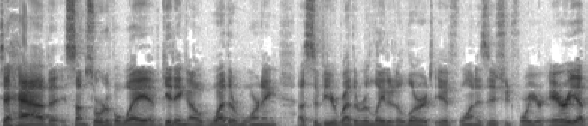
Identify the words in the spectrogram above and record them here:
to have some sort of a way of getting a weather warning, a severe weather related alert if one is issued for your area.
